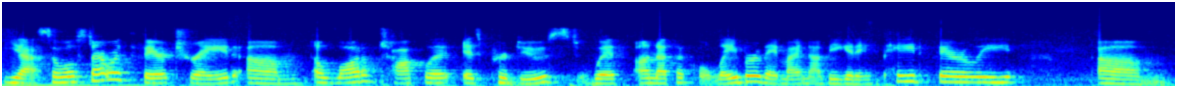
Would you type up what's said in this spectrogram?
Yeah, so we'll start with fair trade. Um, a lot of chocolate is produced with unethical labor. They might not be getting paid fairly. Um,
